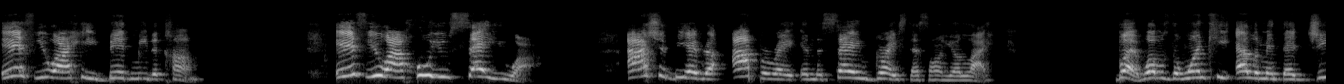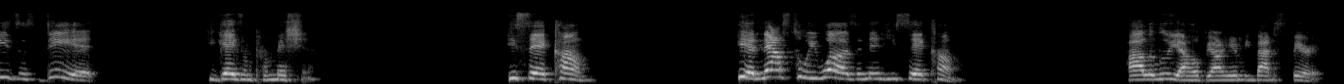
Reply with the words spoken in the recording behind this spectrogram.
If you are He, bid me to come. If you are who you say you are, I should be able to operate in the same grace that's on your life. But what was the one key element that Jesus did he gave him permission. He said, Come. He announced who he was, and then he said, Come. Hallelujah. I hope y'all hear me by the Spirit.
